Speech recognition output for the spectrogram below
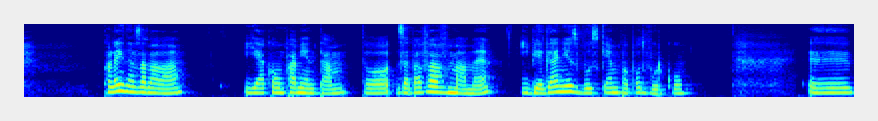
Kolejna zabawa, jaką pamiętam, to zabawa w mamę i bieganie z wózkiem po podwórku. Yy...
